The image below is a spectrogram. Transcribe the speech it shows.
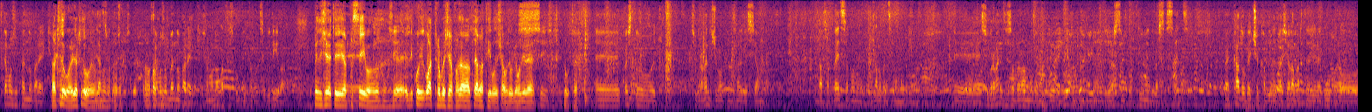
Stiamo subendo parecchio. Altri due, gli altri due? Gli altri due, Eh. Stiamo subendo parecchio, siamo alla quarta sconfitta consecutiva. 15 reti al passivo, sì. eh, di cui 4 invece all'attivo, diciamo, se vogliamo dire Sì, sì, sì. tutte. E questo sicuramente ci fa pensare che siamo da salvezza come già lo pensavamo prima. E sicuramente sapevamo che era un periodo brutto in cui abbiamo diversi infortuni e diverse assenze. Peccato che ci è capitata sia la parte di recupero,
